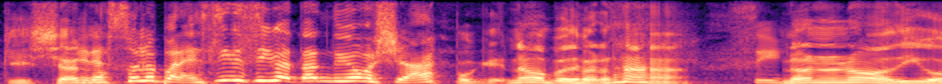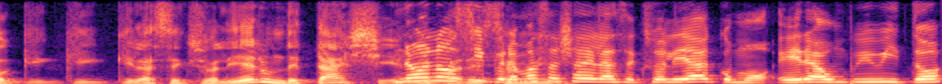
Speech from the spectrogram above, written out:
que ya... Era solo para decir si iba tan de olla. Porque, no, pero de verdad. Sí. No, no, no, digo que, que- que la sexualidad era un detalle. No, no, sí, pero más allá de la sexualidad, como era un pibito,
